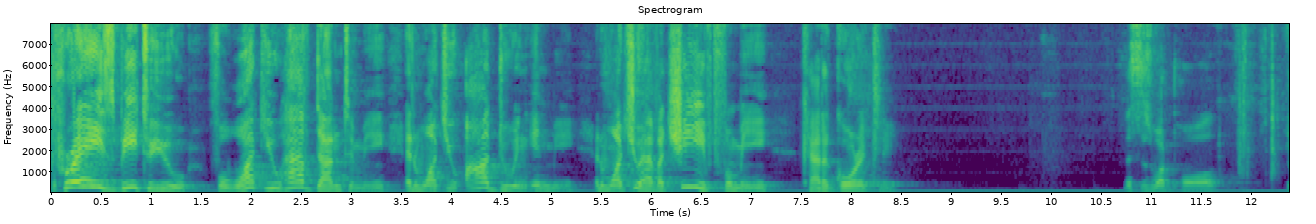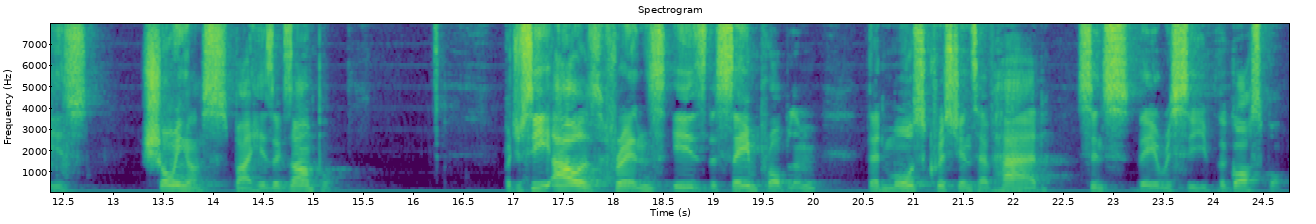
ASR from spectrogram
Praise be to you for what you have done to me and what you are doing in me and what you have achieved for me categorically. This is what Paul is showing us by his example. But you see, ours, friends, is the same problem that most Christians have had since they received the gospel.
